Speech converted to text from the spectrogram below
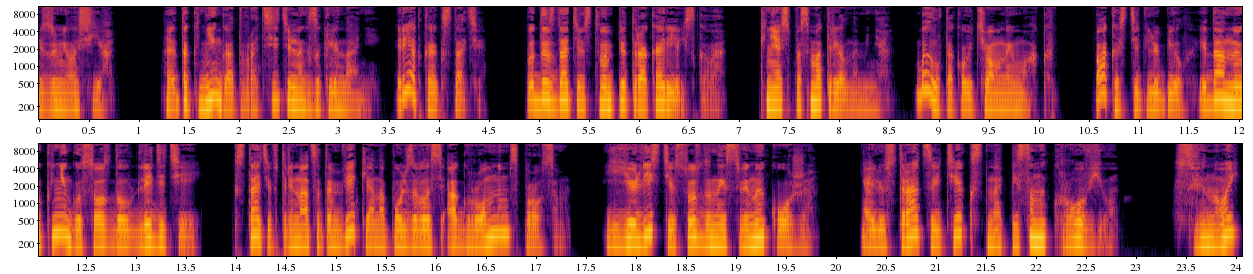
изумилась я. Это книга отвратительных заклинаний. Редкая, кстати. Под издательством Петра Карельского. Князь посмотрел на меня. Был такой темный маг. Пакостить любил и данную книгу создал для детей. Кстати, в XIII веке она пользовалась огромным спросом. Ее листья созданы из свиной кожи, а иллюстрации текст написаны кровью. «Свиной?»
